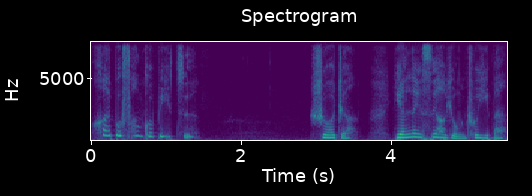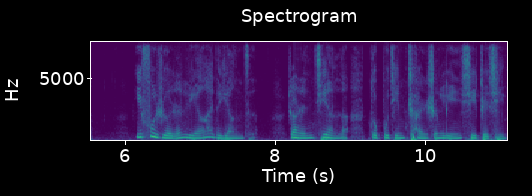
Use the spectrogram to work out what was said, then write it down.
还不放过婢子。”说着。眼泪似要涌出一般，一副惹人怜爱的样子，让人见了都不禁产生怜惜之情。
